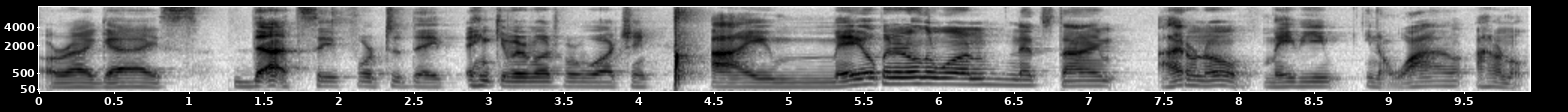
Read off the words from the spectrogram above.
Alright, guys. That's it for today. Thank you very much for watching. I may open another one next time. I don't know, maybe in a while, I don't know.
